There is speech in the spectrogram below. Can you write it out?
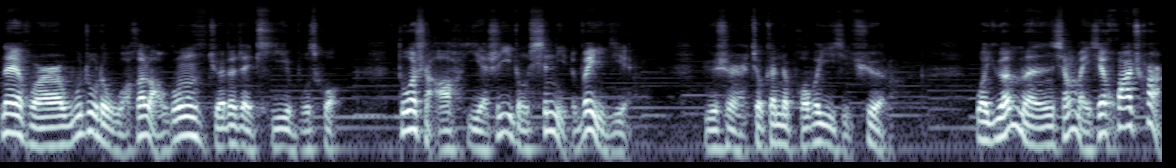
那会儿无助的我和老公觉得这提议不错，多少也是一种心理的慰藉，于是就跟着婆婆一起去了。我原本想买些花串，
